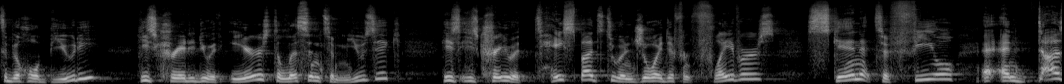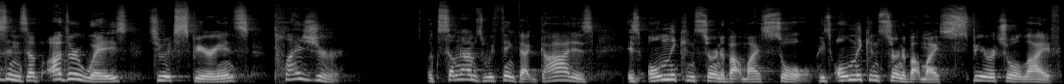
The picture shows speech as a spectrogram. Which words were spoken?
to behold beauty. He's created you with ears to listen to music. He's, he's created you with taste buds to enjoy different flavors skin to feel, and dozens of other ways to experience pleasure. Look, sometimes we think that God is, is only concerned about my soul, He's only concerned about my spiritual life,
